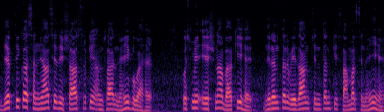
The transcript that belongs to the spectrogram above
व्यक्ति का संन्यास यदि शास्त्र के अनुसार नहीं हुआ है, उसमें ऐसा बाकी है, निरंतर वेदांत चिंतन की सामर्थ्य नहीं है,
